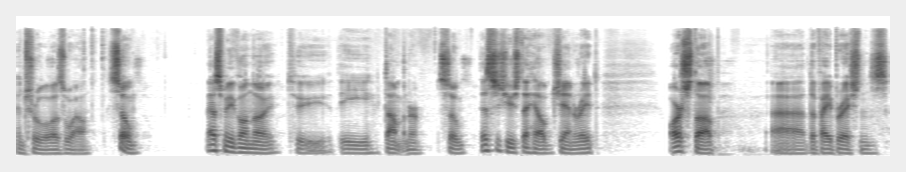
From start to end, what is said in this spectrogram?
control as well. So let's move on now to the dampener. So this is used to help generate or stop uh, the vibrations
